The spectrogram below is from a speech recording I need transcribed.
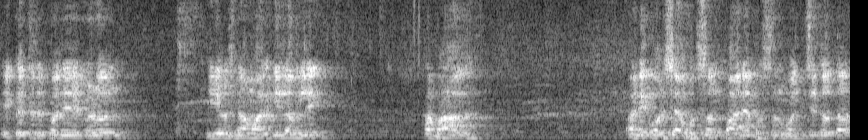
एकत्रितपणे मिळून ही योजना मार्गी लागली. हा भाग अनेक वर्षापासून पाण्यापासून वंचित होता.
